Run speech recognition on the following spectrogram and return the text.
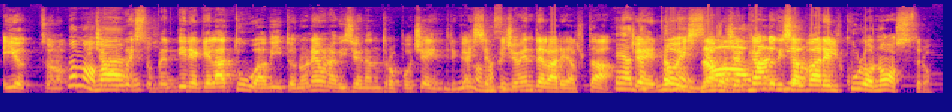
Io sono No, no, diciamo ma- questo per dire che la tua, Vito, non è una visione antropocentrica, No, è ma semplicemente la realtà. è Cioè, noi stiamo No, cercando ma di io- salvare il culo nostro.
